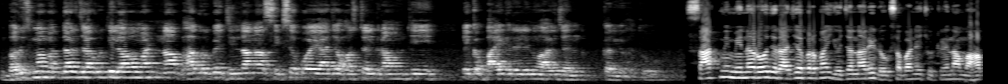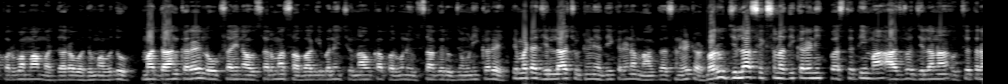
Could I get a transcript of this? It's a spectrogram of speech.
ભરૂચમાં મતદાર જાગૃતિ લાવવાના ભાગરૂપે જિલ્લાના શિક્ષકોએ આજે હોસ્ટેલ ગ્રાઉન્ડથી એક બાઇક રેલીનું આયોજન કર્યું હતું. સાતમી મેના રોજ રાજ્યભરમાં યોજાનારી લોકસભાની ચૂંટણીના મહાપર્વમાં મતદારો વધુમાં વધુ મતદાન કરે, લોકશાહીના અવસરમાં સહભાગી બની, ચુનાવ કા પર્વની ઉત્સાહભેર ઉજવણી કરે. તે માટે જિલ્લા ચૂંટણી અધિકારીના માર્ગદર્શન હેઠળ ભરૂચ જિલ્લા શિક્ષણ અધિકારીની ઉપસ્થિતિમાં આજરોજ જિલ્લાના ઉચ્ચતર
